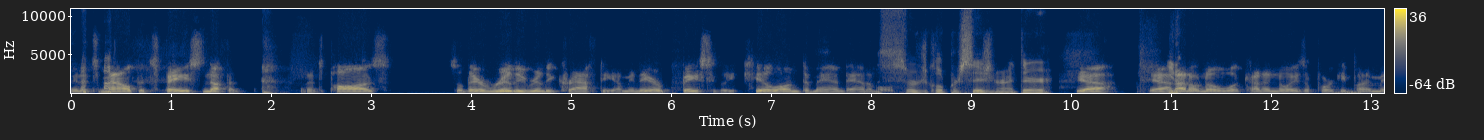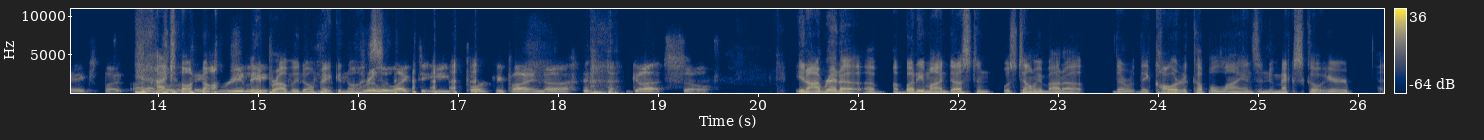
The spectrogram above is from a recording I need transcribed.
In its mouth, its face, nothing. Its paws. So they're really, really crafty. I mean, they are basically kill on demand animals. Surgical precision right there. Yeah. Yeah. You And know- I don't know what kind of noise a porcupine makes, but I know I don't they know. really They probably don't make a noise. really like to eat porcupine uh, guts. So you know, I read a, a a buddy of mine, Dustin, was telling me about a there they collared a couple lions in New Mexico here. uh,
